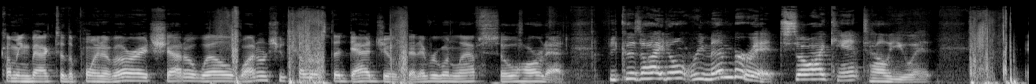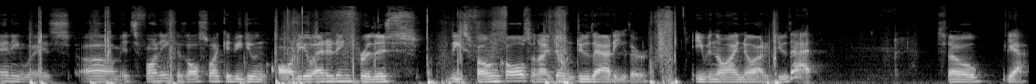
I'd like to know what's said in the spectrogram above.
Coming back to the point of, all right, Shadow, well, why don't you tell us the dad joke that everyone laughs so hard at? Because I don't remember it, so I can't tell you it. Anyways, um, it's funny because also I could be doing audio editing for this these phone calls, and I don't do that either, even though I know how to do that. So yeah,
